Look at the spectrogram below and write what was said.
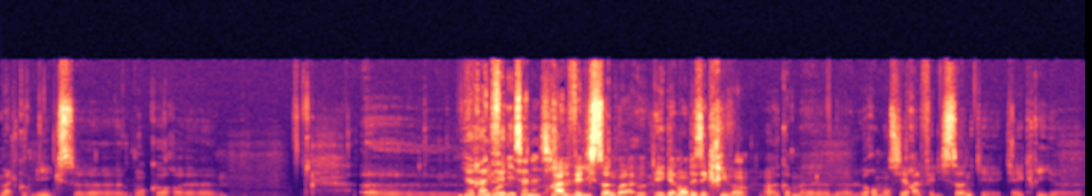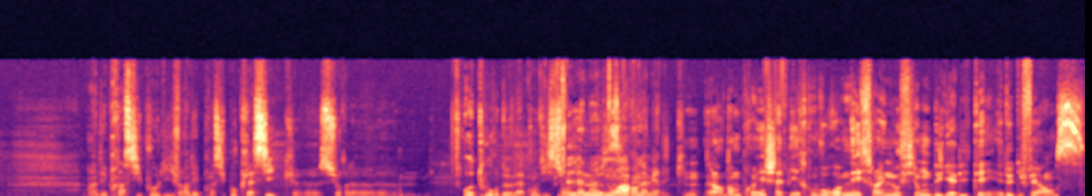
Malcolm X, euh, ou encore... euh, Il y a Ralph Ellison aussi, Ralph. Ellison, voilà. Également des écrivains, euh, comme euh, le romancier Ralph Ellison, qui, est- qui a écrit un des principaux livres, un des principaux classiques sur le, autour de la condition de, L'homme de invisible. noir en Amérique. Mm, Alors dans le premier chapitre, vous revenez sur les notions d'égalité et de différence,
